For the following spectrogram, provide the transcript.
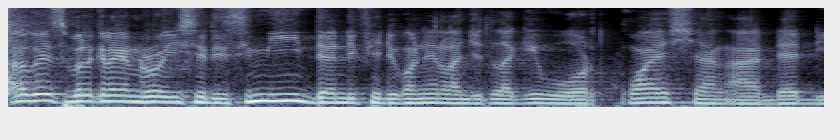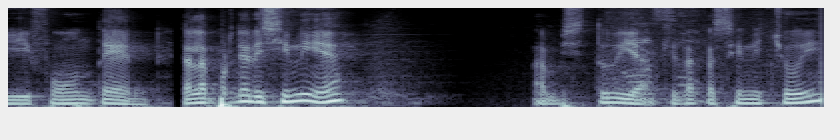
Halo guys, balik lagi Royce di sini dan di video kali ini lanjut lagi World Quest yang ada di Fountain. Teleportnya di sini ya. Habis itu ya kita ke sini cuy.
